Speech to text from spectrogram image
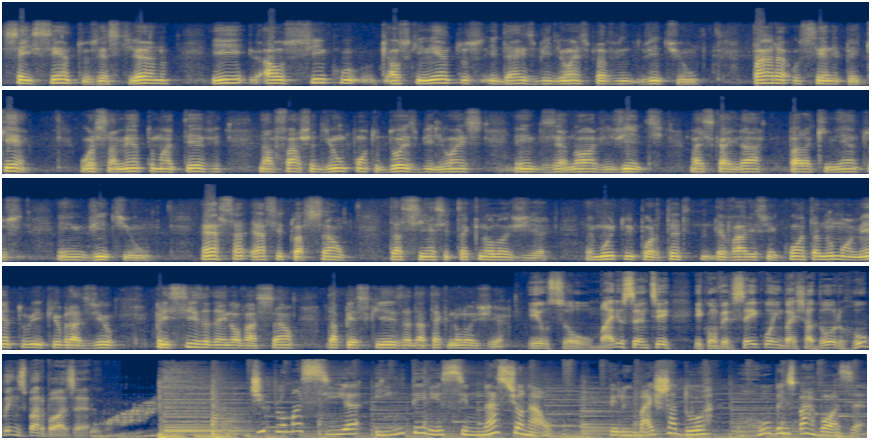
600 este ano e aos, 5, aos 510 bilhões para 2021. Para o CNPq, o orçamento manteve na faixa de 1,2 bilhões em 19 e 20, mas cairá para 500 em 21. Essa é a situação da ciência e tecnologia. É muito importante levar isso em conta no momento em que o Brasil precisa da inovação, da pesquisa, da tecnologia. Eu sou Mário Santi e conversei com o embaixador Rubens Barbosa. Diplomacia e interesse nacional. Pelo embaixador Rubens Barbosa.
